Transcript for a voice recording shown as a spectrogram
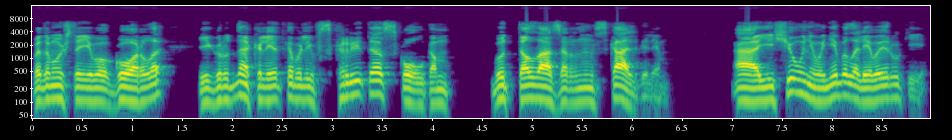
потому что его горло и грудная клетка были вскрыты осколком, будто лазерным скальпелем. А еще у него не было левой руки.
